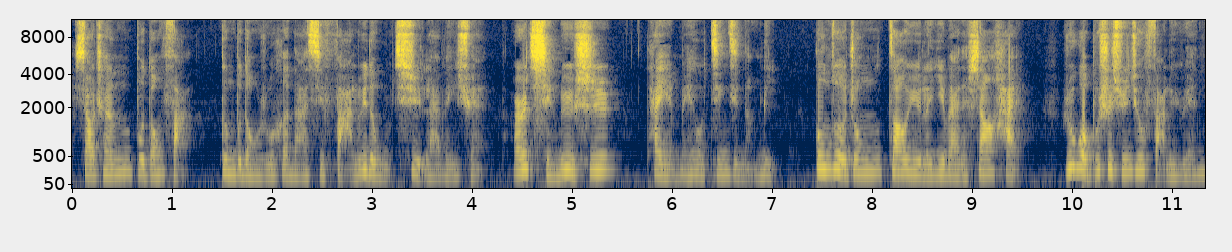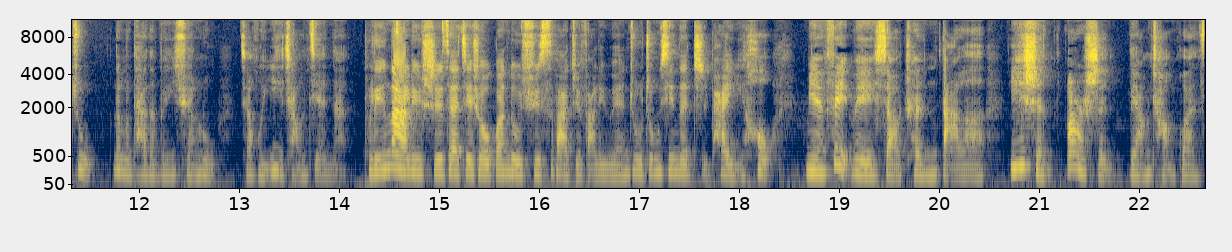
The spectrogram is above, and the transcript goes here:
小陈不懂法，更不懂如何拿起法律的武器来维权，而请律师他也没有经济能力。工作中遭遇了意外的伤害。如果不是寻求法律援助，那么他的维权路将会异常艰难。普林娜律师在接受关渡区司法局法律援助中心的指派以后，免费为小陈打了一审、二审两场官司。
